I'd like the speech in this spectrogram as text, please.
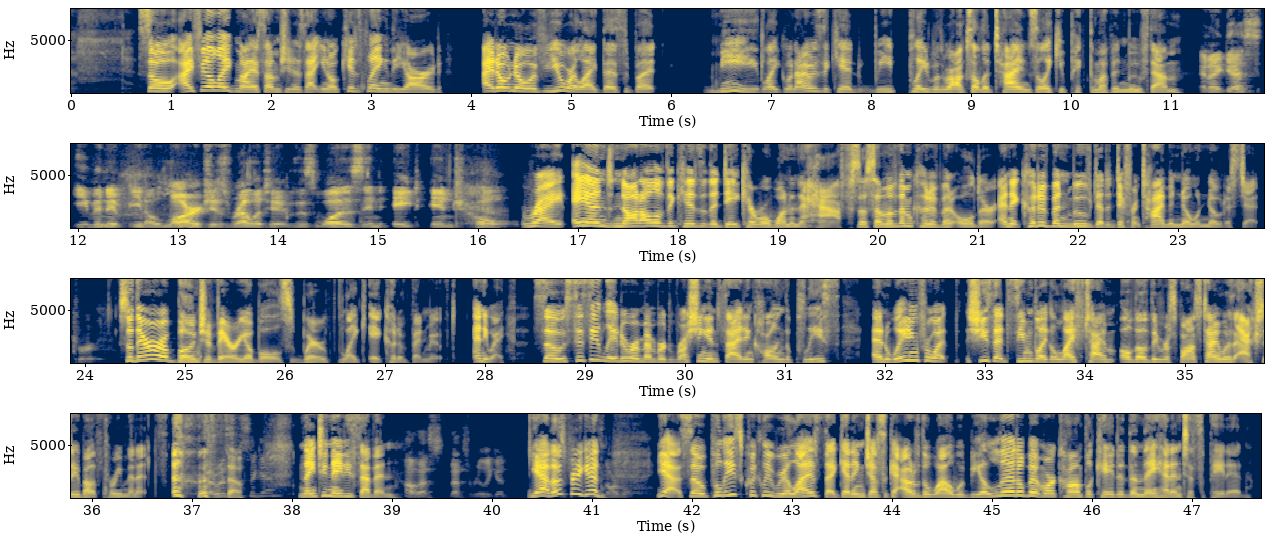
So I feel like my assumption is that, you know, kids playing in the yard, I don't know if you were like this, but me, like when I was a kid, we played with rocks all the time. So, like, you pick them up and move them. And I guess even if, you know, large is relative, this was an eight inch hole. Right. And not all of the kids at the daycare were one and a half. So, some of them could have been older and it could have been moved at a different time and no one noticed it. True. So there are a bunch of variables where, like, it could have been moved. Anyway, so Cissy later remembered rushing inside and calling the police and waiting for what she said seemed like a lifetime, although the response time was actually about three minutes. So, this again? 1987. Oh, that's that's really good. Yeah, that was pretty good. normal. Yeah, so police quickly realized that getting Jessica out of the well would be a little bit more complicated than they had anticipated.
